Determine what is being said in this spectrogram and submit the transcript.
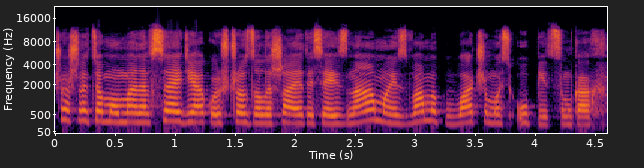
Що ж на цьому в мене все. Дякую, що залишаєтеся із нами. І з вами побачимось у підсумках.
